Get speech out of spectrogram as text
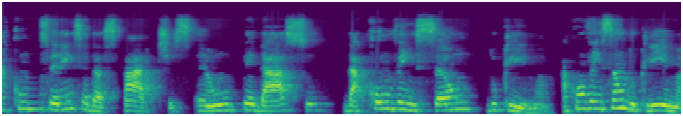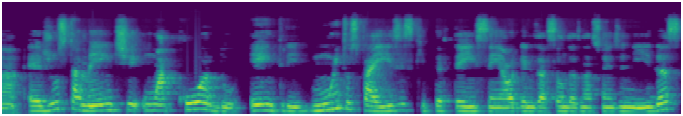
A Conferência das Partes é um pedaço da Convenção do Clima. A Convenção do Clima é justamente um acordo entre muitos países que pertencem à Organização das Nações Unidas,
